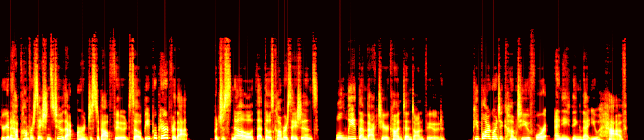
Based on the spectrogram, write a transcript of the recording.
You're going to have conversations too that aren't just about food. So be prepared for that. But just know that those conversations will lead them back to your content on food. People are going to come to you for anything that you have.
